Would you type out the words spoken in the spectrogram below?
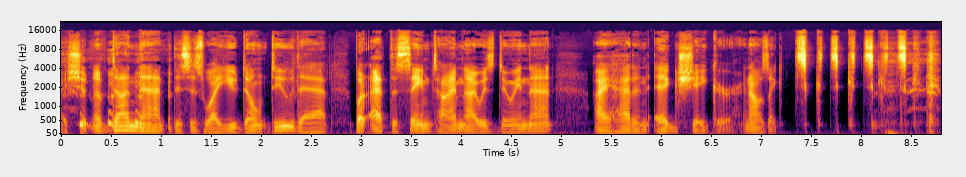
I shouldn't have done that. This is why you don't do that. But at the same time that I was doing that, I had an egg shaker and I was like, tsk, tsk, tsk, tsk.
